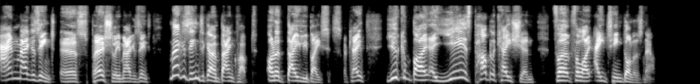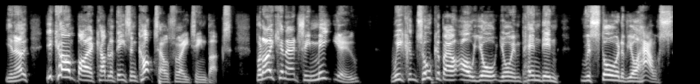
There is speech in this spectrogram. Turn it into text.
and magazines, especially magazines, magazines are going bankrupt on a daily basis. Okay. You can buy a year's publication for, for like $18 now. You know, you can't buy a couple of decent cocktails for 18 bucks, but I can actually meet you. We can talk about, oh, your your impending restoring of your house.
